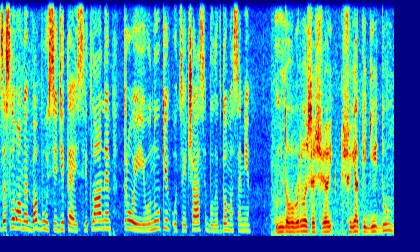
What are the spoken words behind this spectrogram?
За словами бабусі дітей Світлани, троє її онуків у цей час були вдома самі. Ми договорилися, що я, що я підійду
